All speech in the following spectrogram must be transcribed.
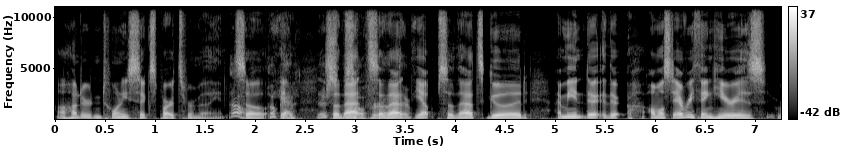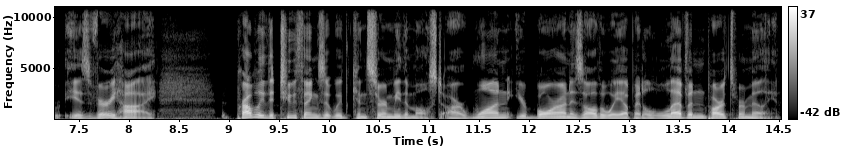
126 parts per million. Oh, so okay. yeah. There's so that sulfur so that there. yep. So that's good. I mean, there, there, almost everything here is is very high. Probably the two things that would concern me the most are one, your boron is all the way up at 11 parts per million.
